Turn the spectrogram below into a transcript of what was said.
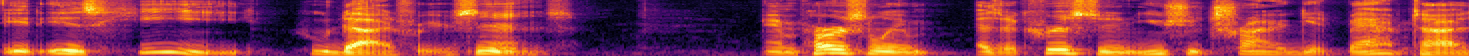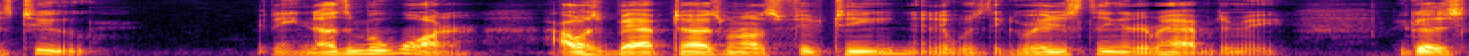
it is he who died for your sins. And personally, as a Christian, you should try to get baptized too. It ain't nothing but water. I was baptized when I was 15, and it was the greatest thing that ever happened to me because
